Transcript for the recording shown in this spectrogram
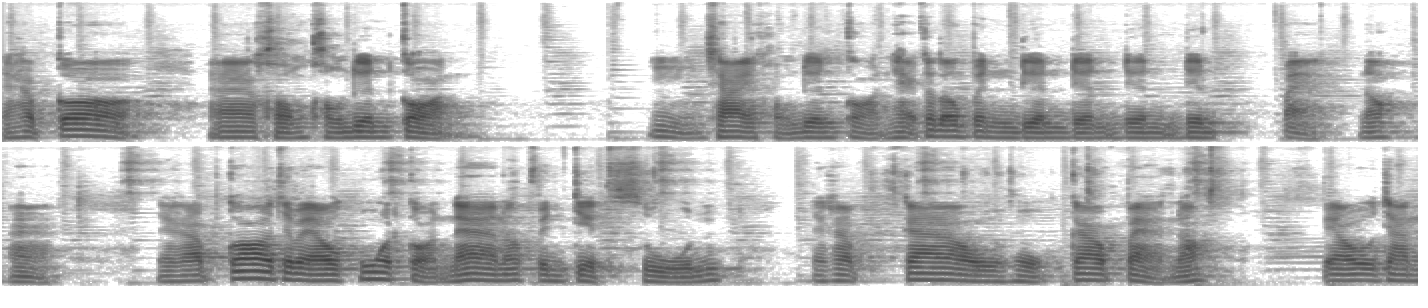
นะครับก็อ่าของของเดือนก่อนอืมใช่ของเดือนก่อนฮะก็ต้องเป็นเดือนเดือนเดือนเดือน 8เนาะอ่านะครับก็จะไปเอางวดก่อนหน้าเนาะเป็น 70นะครับ9698เนาะไปเอาจัน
